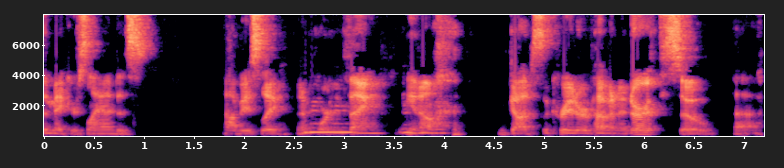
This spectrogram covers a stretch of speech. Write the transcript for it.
The maker's land is obviously an important mm-hmm. thing, you know. Mm-hmm. God's the creator of heaven and earth, so uh,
